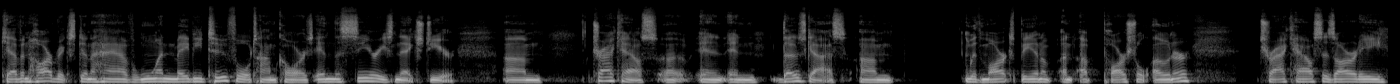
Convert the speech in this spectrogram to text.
Kevin Harvick's going to have one, maybe two full time cars in the series next year. Um, Trackhouse uh, and and those guys, um, with Marks being a, a, partial owner, Trackhouse is already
